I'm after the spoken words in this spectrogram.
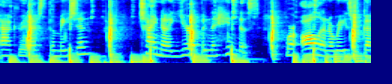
accurate estimation. China, Europe, and the Hindus were all in a race for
